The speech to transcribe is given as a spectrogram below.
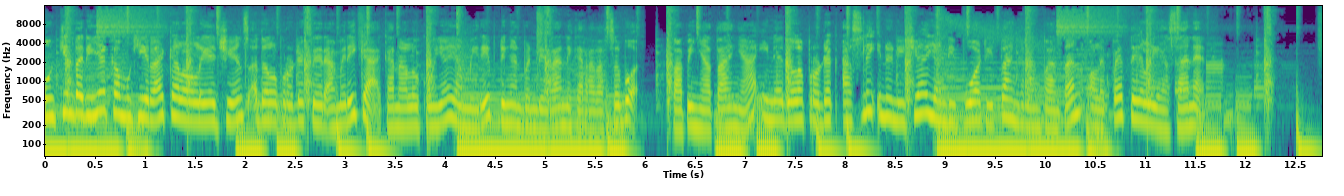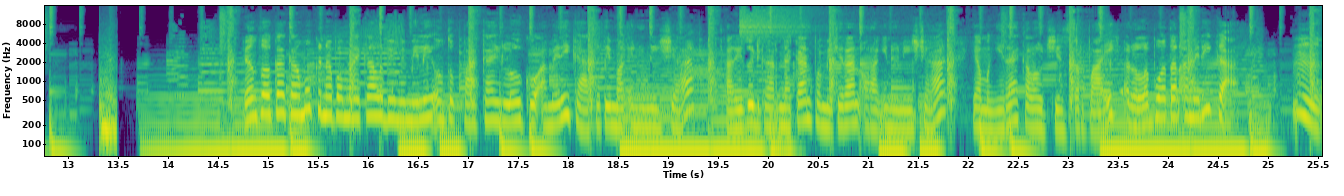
mungkin tadinya kamu kira kalau Lea Jeans adalah produk dari Amerika karena logonya yang mirip dengan bendera negara tersebut. Tapi nyatanya ini adalah produk asli Indonesia yang dibuat di Tangerang, Banten oleh PT Lea Sanen. Dan tahukah kamu kenapa mereka lebih memilih untuk pakai logo Amerika ketimbang Indonesia? Hal itu dikarenakan pemikiran orang Indonesia yang mengira kalau jeans terbaik adalah buatan Amerika. Hmm,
